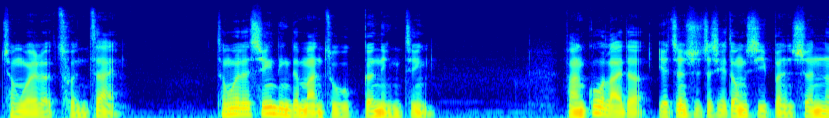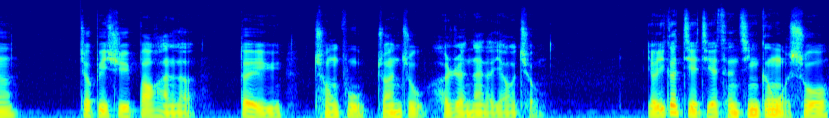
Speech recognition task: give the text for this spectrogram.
成为了存在，成为了心灵的满足跟宁静。反过来的，也正是这些东西本身呢，就必须包含了对于重复、专注和忍耐的要求。有一个姐姐曾经跟我说，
